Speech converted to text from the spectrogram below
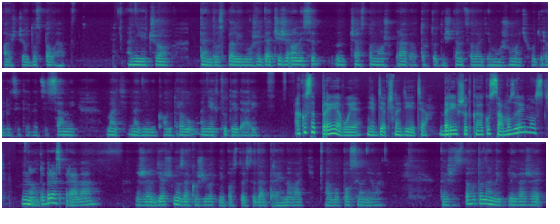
a ešte od dospelého. A niečo ten dospelý môže dať. Čiže oni sa často môžu práve od tohto dištancovať a môžu mať chuť robiť si tie veci sami, mať nad nimi kontrolu a nechcú tie dary. Ako sa prejavuje nevďačné dieťa? Berie všetko ako samozrejmosť? No, dobrá správa, že vďačnosť ako životný postoj sa dá trénovať alebo posilňovať. Takže z tohoto nám vyplýva, že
